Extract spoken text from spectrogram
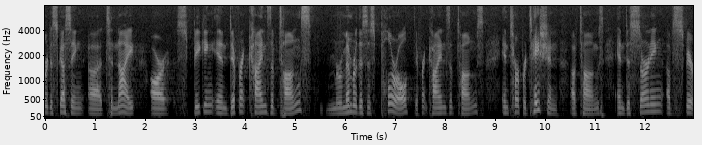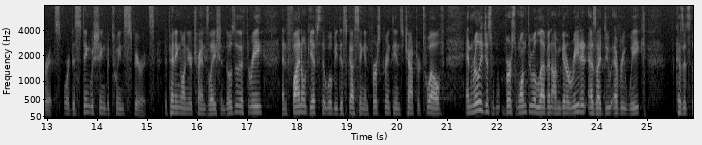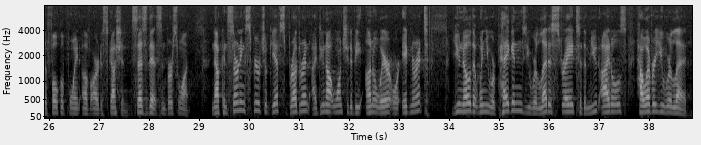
we're discussing uh, tonight are speaking in different kinds of tongues. Remember, this is plural, different kinds of tongues, interpretation of tongues, and discerning of spirits or distinguishing between spirits, depending on your translation. Those are the three and final gifts that we'll be discussing in 1 Corinthians chapter 12. And really, just verse 1 through 11, I'm going to read it as I do every week because it's the focal point of our discussion. It says this in verse 1 Now, concerning spiritual gifts, brethren, I do not want you to be unaware or ignorant. You know that when you were pagans, you were led astray to the mute idols, however, you were led.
